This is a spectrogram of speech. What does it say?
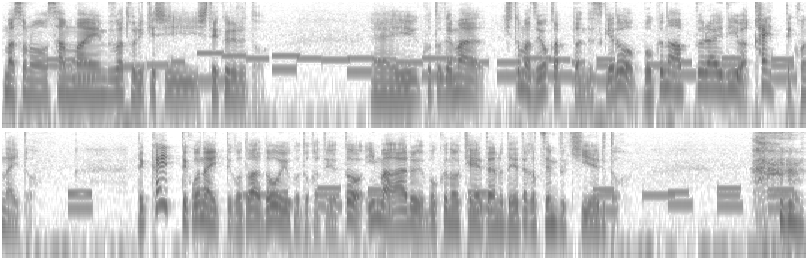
まあその3万円分は取り消ししてくれると、えーいうことでまあひとまず良かったんですけど僕の AppleID は返ってこないと。で帰ってこないってことはどういうことかというと今ある僕の携帯のデータが全部消えると。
